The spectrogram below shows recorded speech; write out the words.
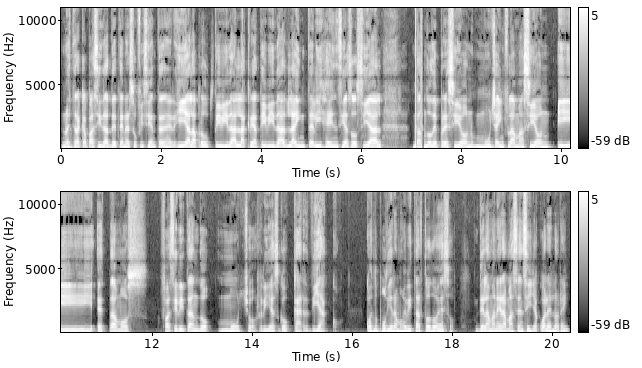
nuestra capacidad de tener suficiente energía, la productividad, la creatividad, la inteligencia social, dando depresión, mucha inflamación y estamos facilitando mucho riesgo cardíaco. ¿Cuándo pudiéramos evitar todo eso? De la manera más sencilla. ¿Cuál es, Lorraine?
